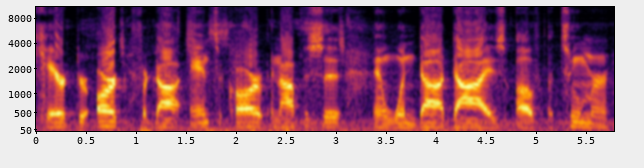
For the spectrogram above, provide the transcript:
character arc for Dah and Takkar and opposite and when Dah dies of a tumor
